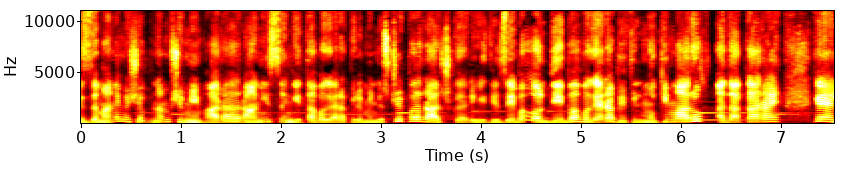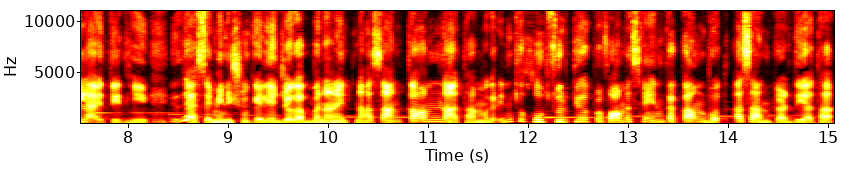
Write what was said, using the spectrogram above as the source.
इस जमाने में शबनम शमीम आरा, रानी संगीता वगैरह फ़िल्म इंडस्ट्री पर राज कर रही थी। जेबा और दीबा वगैरह भी फ़िल्मों की मारूफ अदाकाराएँ कहलाती थी। ऐसे में निशु के लिए जगह बनाना इतना आसान काम ना था, मगर इनकी खूबसूरती और परफॉर्मेंस ने इनका काम बहुत आसान कर दिया था।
